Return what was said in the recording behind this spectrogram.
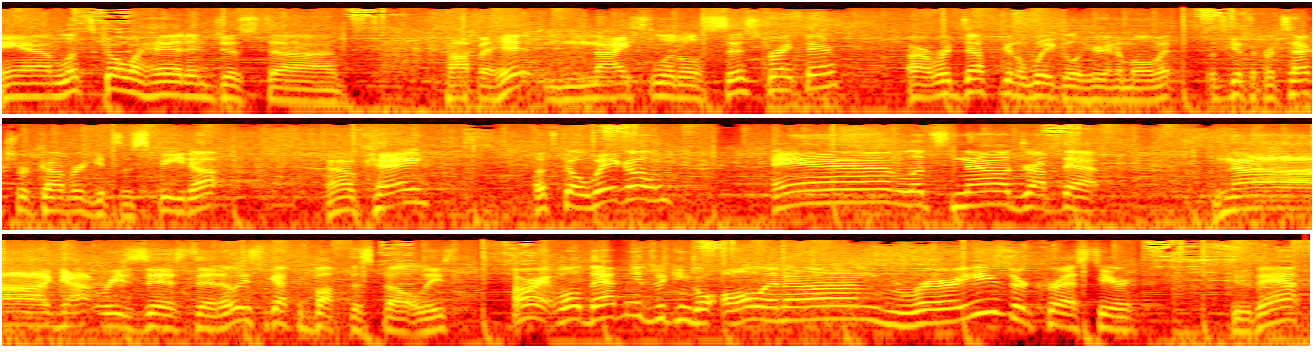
and let's go ahead and just uh, Pop a hit. Nice little assist right there. All right, we're definitely going to wiggle here in a moment. Let's get the protection recovery, get some speed up. Okay, let's go wiggle. And let's now drop that. Nah, got resisted. At least we got to buff the spell at least. All right, well, that means we can go all in on Razor Crest here. Do that.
